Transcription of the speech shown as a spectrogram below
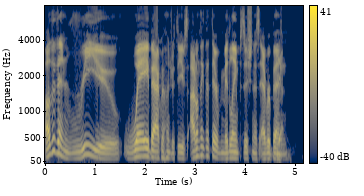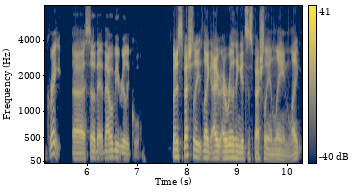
other than Ryu, way back with Hundred Thieves, I don't think that their mid lane position has ever been great. Uh, so that that would be really cool. but especially like I, I really think it's especially in lane like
